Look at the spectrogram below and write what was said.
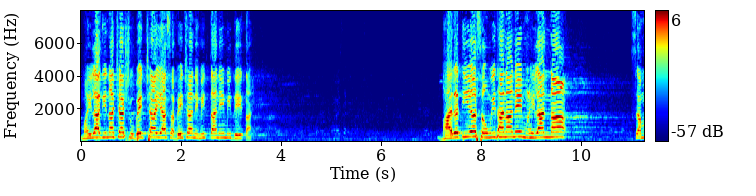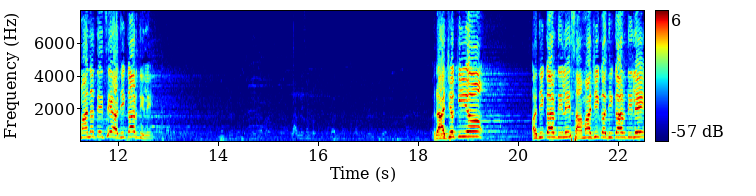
महिला दिनाच्या शुभेच्छा या सभेच्या निमित्ताने मी देत आहे. भारतीय संविधानाने महिलांना समानतेचे अधिकार दिले. राजकीय अधिकार दिले सामाजिक अधिकार दिले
